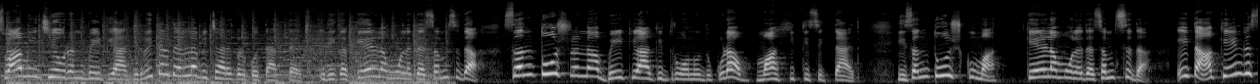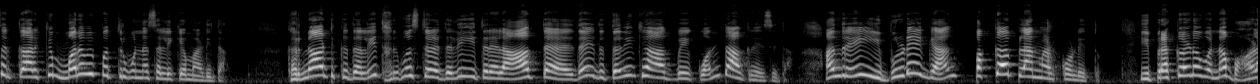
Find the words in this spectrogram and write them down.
ಸ್ವಾಮೀಜಿ ಅವರನ್ನ ಭೇಟಿ ಆಗಿದ್ರು ಈ ಥರದ್ದೆಲ್ಲ ವಿಚಾರಗಳು ಗೊತ್ತಾಗ್ತಾ ಇತ್ತು. ಇದೀಗ ಕೇರಳ ಮೂಲದ ಸಂಸದ ಸಂತೋಷ್ರನ್ನ ಭೇಟಿ ಆಗಿದ್ರು ಅನ್ನೋದು ಕೂಡ ಮಾಹಿತಿ ಸಿಗ್ತಾ ಇದೆ. ಈ ಸಂತೋಷ್ ಕುಮಾರ್ ಕೇರಳ ಮೂಲದ ಸಂಸದ ಈತ ಕೇಂದ್ರ ಸರ್ಕಾರಕ್ಕೆ ಮನವಿ ಪತ್ರವನ್ನು ಸಲ್ಲಿಕೆ ಮಾಡಿದ್ದ ಕರ್ನಾಟಕದಲ್ಲಿ ಧರ್ಮಸ್ಥಳದಲ್ಲಿ ಈ ಥರ ಎಲ್ಲ ಆಗ್ತಾ ಇದೆ, ಇದು ತನಿಖೆ ಆಗಬೇಕು ಅಂತ ಆಗ್ರಹಿಸಿದ. ಅಂದರೆ ಈ ಬುರ್ಡೆ ಗ್ಯಾಂಗ್ ಪಕ್ಕಾ ಪ್ಲ್ಯಾನ್ ಮಾಡ್ಕೊಂಡಿತ್ತು. ಈ ಪ್ರಕರಣವನ್ನು ಬಹಳ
